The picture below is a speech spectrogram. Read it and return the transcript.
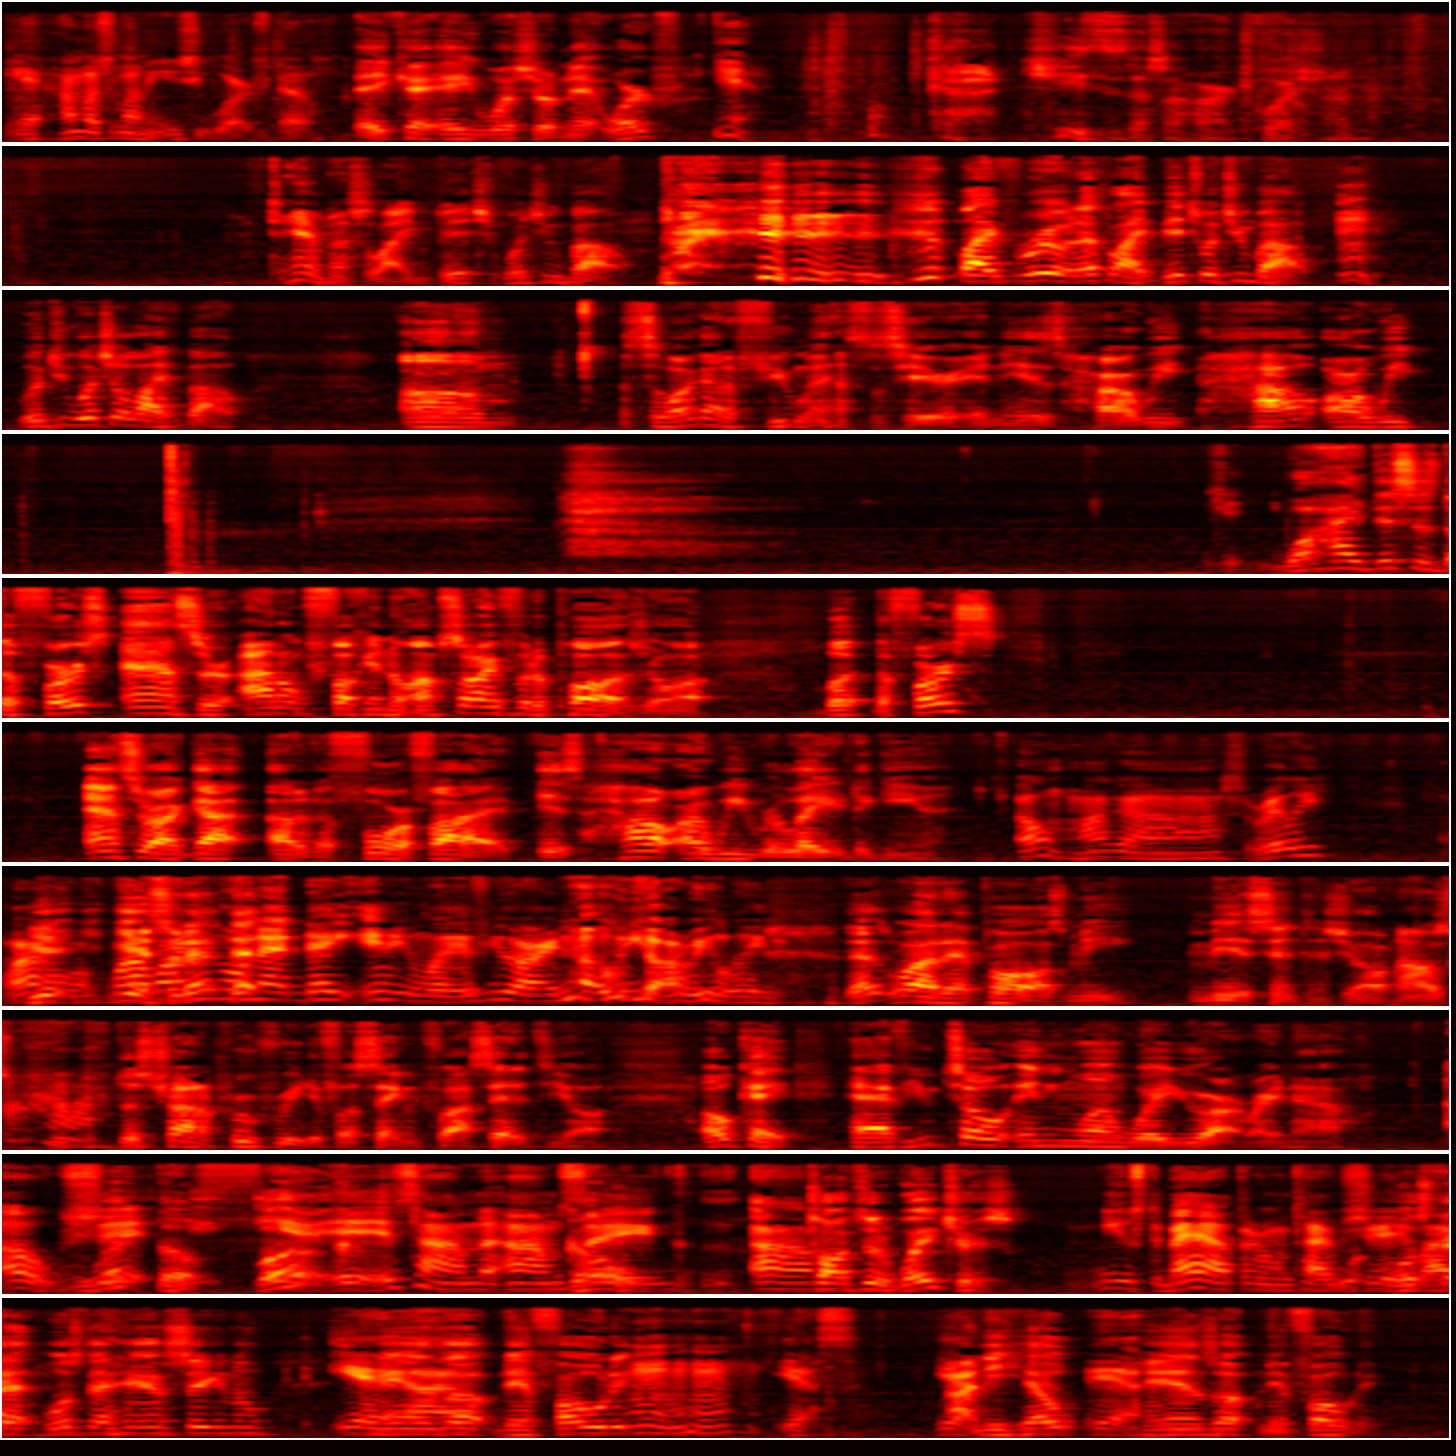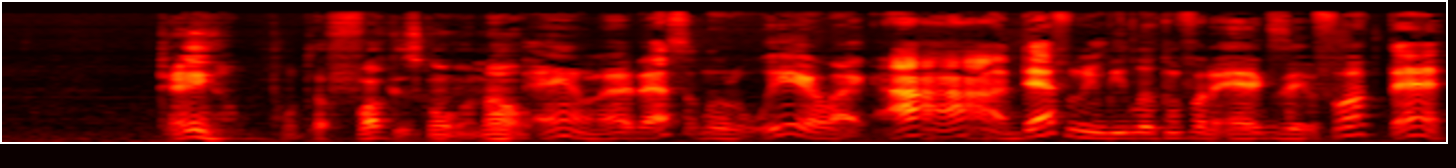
Yeah, how much money is you worth though? AKA what's your net worth? Yeah. God Jesus, that's a hard question. Damn, that's like bitch, what you bout? like for real, that's like bitch, what you bout? Mm. What you what your life about? Um, so I got a few answers here, and is how we how are we? Why this is the first answer? I don't fucking know. I'm sorry for the pause, y'all, but the first answer I got out of the four or five is how are we related again? Oh my gosh, really? Why, Yeah, why, yeah, why so are that- you on that- that date anyway if you already know we are related? That's why that paused me mid sentence, y'all. And I was Uh-huh. just trying to proofread it for a second before I said it to y'all. Okay, have you told anyone where you are right now? Oh shit! the Yeah, it, it's time to um Go. say um Talk to the waitress. use the bathroom type Wh- shit. What's like, that? What's that hand signal? Yeah, Hands uh, up, then fold it. Mm-hmm. Yes. Yeah. I need help. Yeah. Hands up, then fold it. Damn, what the fuck is going on? Damn, that, that's a little weird. Like I, I definitely be looking for the exit. Fuck that.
